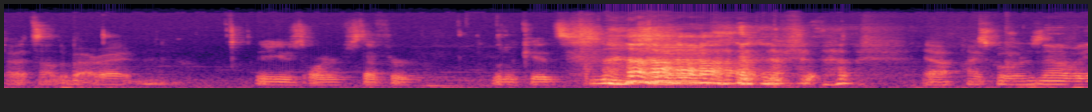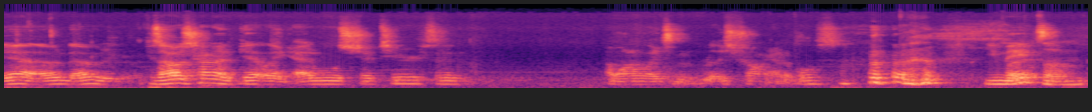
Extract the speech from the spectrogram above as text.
that sounds about right. You can just order stuff for little kids. yeah, high schoolers. No, but yeah, that would that would because I was trying to get like edibles shipped here. So I I wanted like some really strong edibles. You made some.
